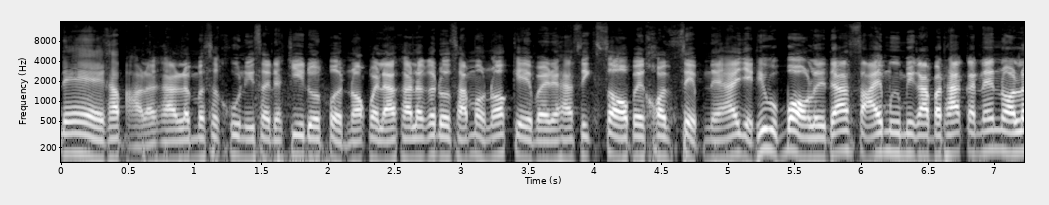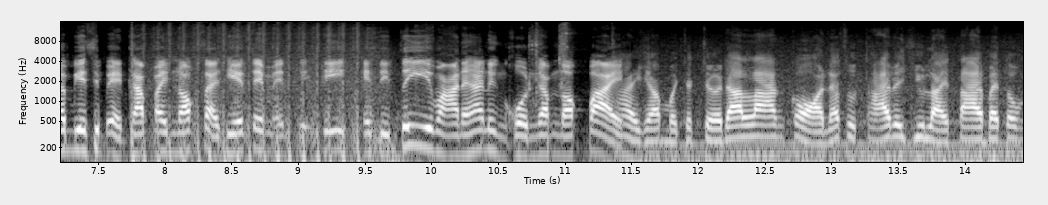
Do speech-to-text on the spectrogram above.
แน่ๆครับเอาละครับแล้วเมื่อสักครู่นี้ไซเนจี้โดนเปิดน็อกไปแล้วครับแล้วก็โดนซ้ำออกนอกเกมไปนะฮะซิกซอว์ไปคอนเซปต์นะฮะอย่างที่ผมบอกเลยด้านซ้ายมือมีการปะทะกันแน่นอนแล้วเบียร์สิบเอ็ดครับไปน็อกใส่ทีเอสเอ็มเอนติเอนติตี้มานะฮะหนึ่งคนครับน็อกไปใช่ครับเหมือนจะเจอด้านล่างก่อนนะสุดท้ายเป็นคิวไหลตายไปตรง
